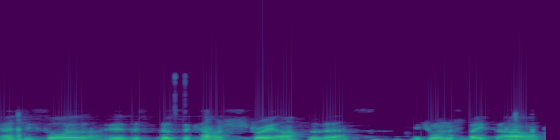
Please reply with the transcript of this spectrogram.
as you saw, it just puts the counter straight after this. If you want to space it out,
